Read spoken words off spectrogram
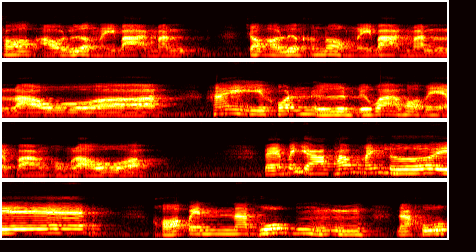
ชอบเอาเรื่องในบ้านมาชอบเอาเรื่องข้างนอกในบ้านมาเราให้คนอื่นหรือว่าพ่อแม่ฟังของเรา แต่ไม่อยากทำให้เลย ขอเป็นนาทุกข์นาคุก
